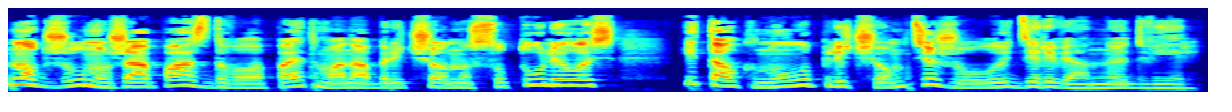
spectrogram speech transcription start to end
но Джун уже опаздывала, поэтому она обреченно сутулилась и толкнула плечом тяжелую деревянную дверь.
